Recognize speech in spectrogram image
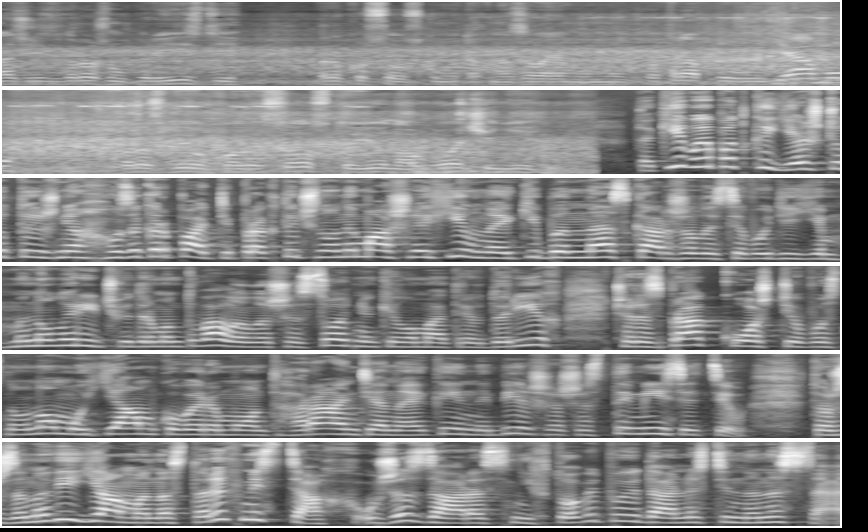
на железнодорожному переїзді Рокосовському, так називаємому. Потрапив у яму, розбив колесо, стою на обочині. Такі випадки є щотижня. У Закарпатті практично нема шляхів, на які би не скаржилися водії. Минулоріч відремонтували лише сотню кілометрів доріг через брак коштів. В основному ямковий ремонт, гарантія на який не більше шести місяців. Тож за нові ями на старих місцях уже зараз ніхто відповідальності не несе.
